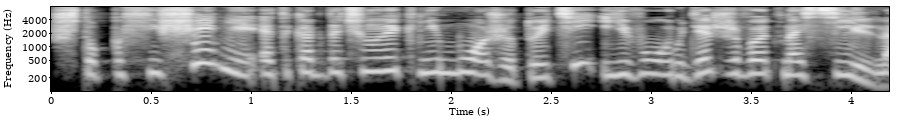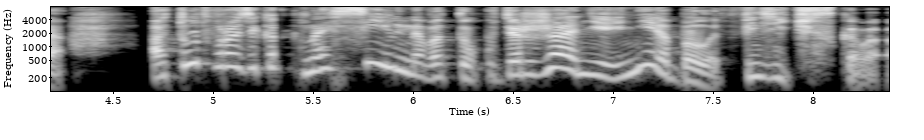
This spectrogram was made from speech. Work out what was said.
что похищение — это когда человек не может уйти, и его удерживают насильно. А тут вроде как насильного-то удержания не было физического.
